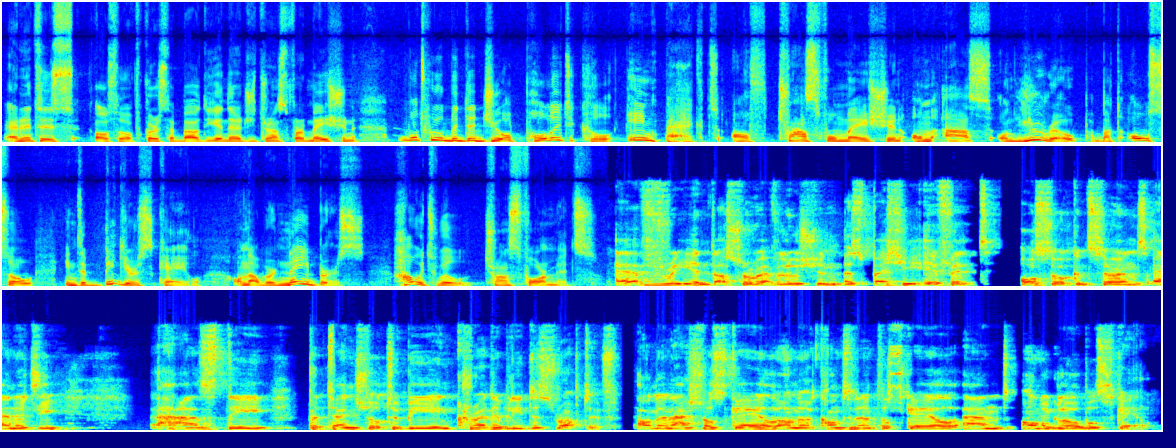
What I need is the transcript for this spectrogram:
and it is also, of course, about the energy transformation. What will be the geopolitical impact of transformation on us, on Europe, but also in the bigger scale on our neighbors? How it will transform it? Every industrial revolution, especially if it also concerns energy, has the potential to be incredibly disruptive on a national scale, on a continental scale, and on a global scale.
